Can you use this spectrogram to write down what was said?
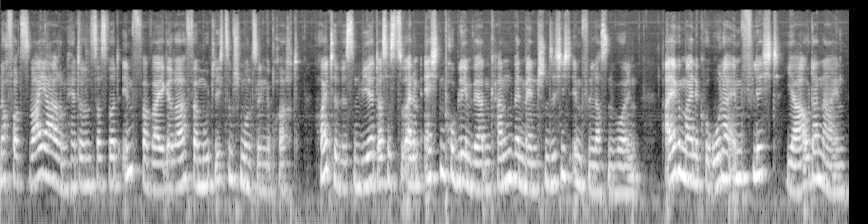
Noch vor zwei Jahren hätte uns das Wort Impfverweigerer vermutlich zum Schmunzeln gebracht. Heute wissen wir, dass es zu einem echten Problem werden kann, wenn Menschen sich nicht impfen lassen wollen. Allgemeine Corona-Impfpflicht, ja oder nein?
